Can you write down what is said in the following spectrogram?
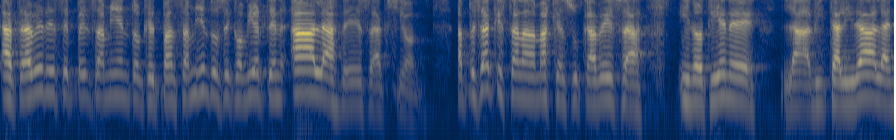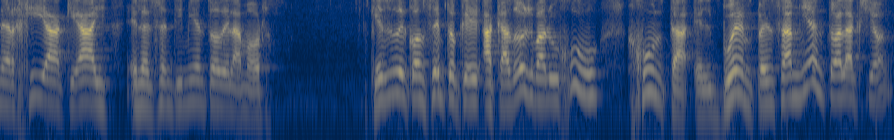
a través de ese pensamiento, que el pensamiento se convierte en alas de esa acción a pesar que está nada más que en su cabeza y no tiene la vitalidad, la energía que hay en el sentimiento del amor. Que ese es el concepto que Akadosh Barujú junta el buen pensamiento a la acción,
